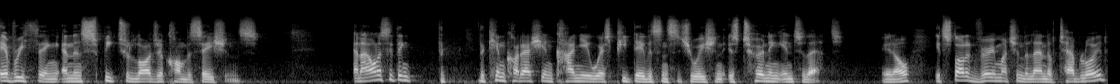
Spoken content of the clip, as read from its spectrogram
everything and then speak to larger conversations. And I honestly think the, the Kim Kardashian, Kanye West, Pete Davidson situation is turning into that. You know, it started very much in the land of tabloid,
